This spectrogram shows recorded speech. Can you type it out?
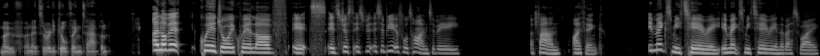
move and it's a really cool thing to happen. I love it. Queer joy, queer love. It's it's just it's it's a beautiful time to be a fan. I think it makes me teary. It makes me teary in the best way.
